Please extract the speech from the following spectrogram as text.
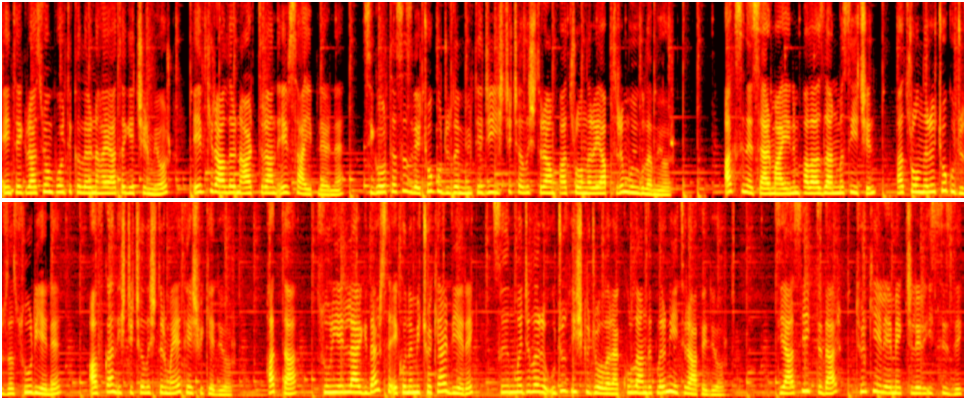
Entegrasyon politikalarını hayata geçirmiyor, ev kiralarını arttıran ev sahiplerine, sigortasız ve çok ucuza mülteci işçi çalıştıran patronlara yaptırım uygulamıyor. Aksine sermayenin palazlanması için patronları çok ucuza Suriyeli, Afgan işçi çalıştırmaya teşvik ediyor.'' Hatta Suriyeliler giderse ekonomi çöker diyerek sığınmacıları ucuz iş gücü olarak kullandıklarını itiraf ediyor. Siyasi iktidar, Türkiye'li emekçileri işsizlik,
